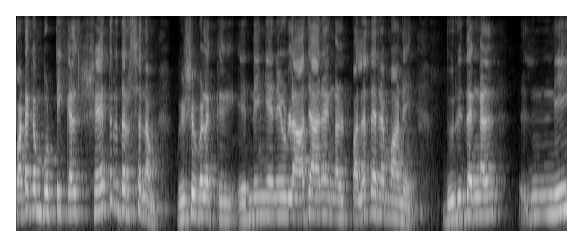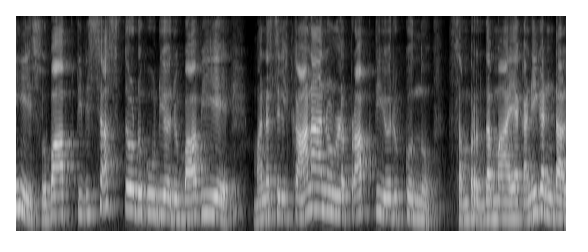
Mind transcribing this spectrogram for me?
പടകം പൊട്ടിക്കൽ ക്ഷേത്ര ദർശനം വിഷുവിളക്ക് എന്നിങ്ങനെയുള്ള ആചാരങ്ങൾ പലതരമാണ്. ദുരിതങ്ങൾ നീങ്ങി ശുഭാപ്തി വിശ്വാസത്തോടു കൂടിയ ഒരു ഭാവിയെ മനസ്സിൽ കാണാനുള്ള പ്രാപ്തി ഒരുക്കുന്നു. സമൃദ്ധമായ കണി കണ്ടാൽ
